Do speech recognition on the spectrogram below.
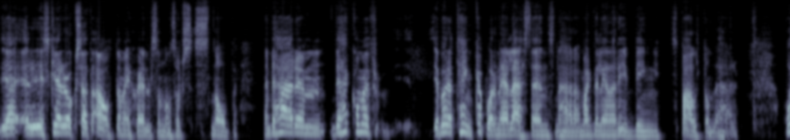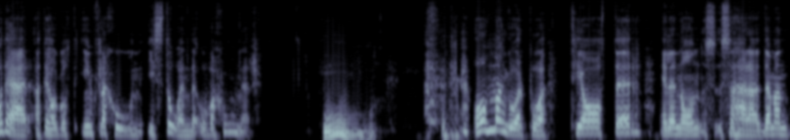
jag riskerar också att outa mig själv som någon sorts snobb. Men det här, ehm, det här kommer... Jag började tänka på det när jag läste en sån här Magdalena Ribbing-spalt om det här. Och det är att det har gått inflation i stående ovationer. Oh. om man går på teater eller någon så här där man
